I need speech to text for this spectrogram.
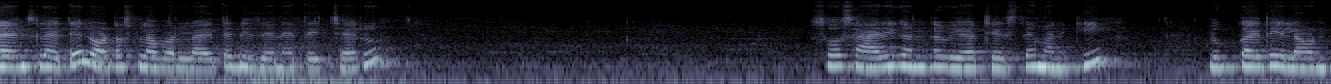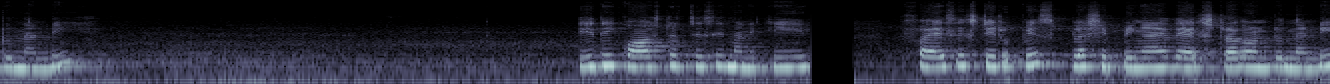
లైన్స్లో అయితే లోటస్ ఫ్లవర్లో అయితే డిజైన్ అయితే ఇచ్చారు. సో శారీ కనుక వేర్ చేస్తే మనకి లుక్ అయితే ఇలా ఉంటుందండి. ఇది కాస్ట్ వచ్చేసి మనకి five sixty rupees plus shipping అనేది ఎక్స్ట్రాగా ఉంటుందండి.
